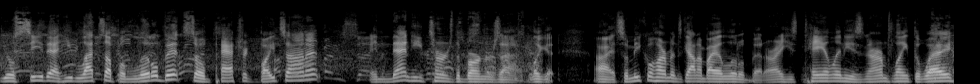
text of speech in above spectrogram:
you'll see that he lets up a little bit, so Patrick bites on it, and then he turns the burners on. Look at. All right, so Mecole Hardman's got him by a little bit. All right, he's tailing. He's an arm's length away.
